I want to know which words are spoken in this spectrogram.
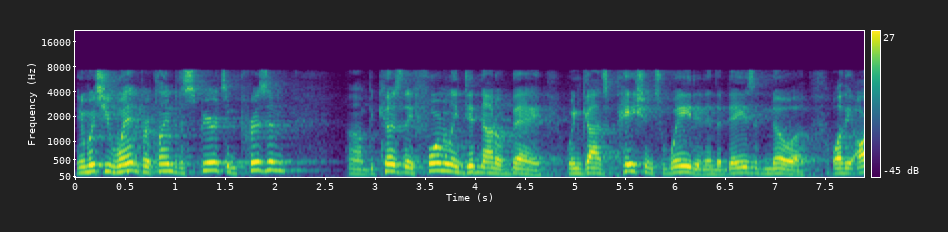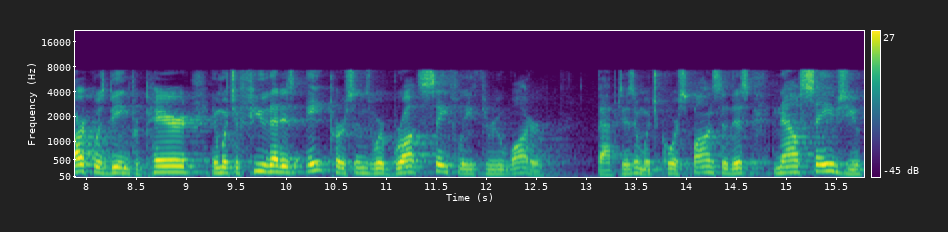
in which he went and proclaimed to the spirits in prison um, because they formerly did not obey when God's patience waited in the days of Noah while the ark was being prepared, in which a few, that is, eight persons, were brought safely through water. Baptism, which corresponds to this, now saves you,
